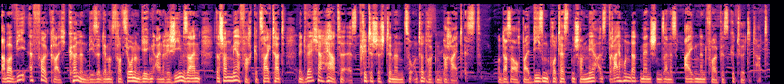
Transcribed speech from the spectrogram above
Aber wie erfolgreich können diese Demonstrationen gegen ein Regime sein, das schon mehrfach gezeigt hat, mit welcher Härte es kritische Stimmen zu unterdrücken bereit ist? Und dass auch bei diesen Protesten schon mehr als 300 Menschen seines eigenen Volkes getötet hat.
